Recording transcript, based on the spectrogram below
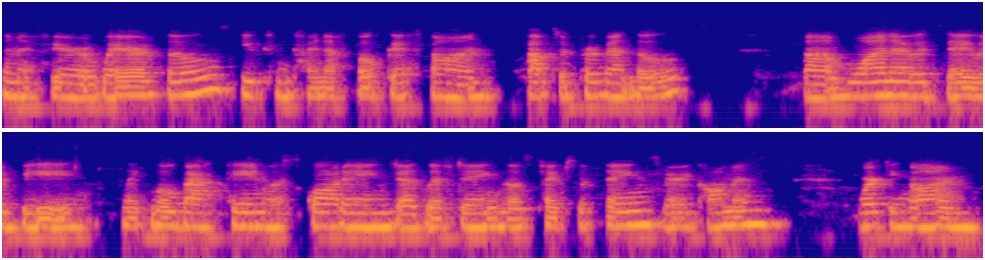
And if you're aware of those, you can kind of focus on how to prevent those. Um, one I would say would be like low back pain with squatting, deadlifting, those types of things, very common. Working on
